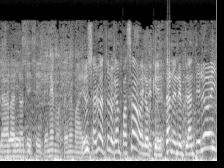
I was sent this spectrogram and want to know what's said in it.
la verdad, Sí, sí, sí, tenemos, tenemos Y ahí. un saludo a todos los que han pasado, los que están en el plantel hoy,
